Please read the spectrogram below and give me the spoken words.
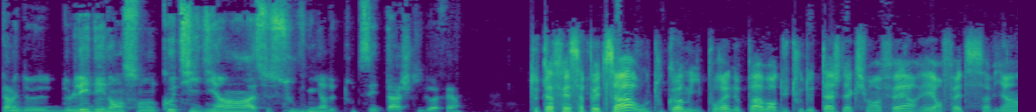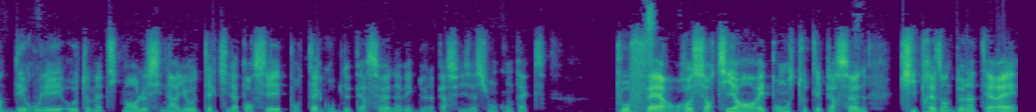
permet de, de l'aider dans son quotidien à se souvenir de toutes ces tâches qu'il doit faire? Tout à fait, ça peut être ça, ou tout comme il pourrait ne pas avoir du tout de tâches d'action à faire, et en fait, ça vient dérouler automatiquement le scénario tel qu'il a pensé pour tel groupe de personnes avec de la personnalisation contact, pour faire ressortir en réponse toutes les personnes qui présentent de l'intérêt.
